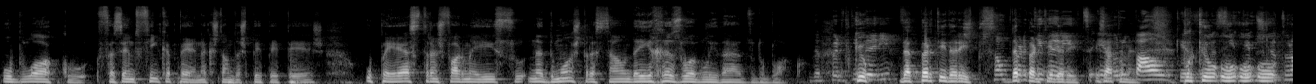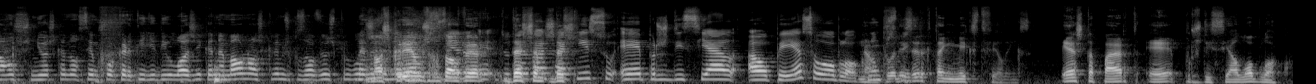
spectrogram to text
o Bloco, fazendo fim-capé na questão das PPPs, o PS transforma isso na demonstração da irrazoabilidade do Bloco. Da partidarite. da partidarite. A expressão da partidarite, é exatamente. brutal. Porque dizer, o, assim, o, temos o, que aturar uns senhores que andam sempre com a cartilha ideológica na mão, nós queremos resolver os problemas. Nós queremos resolver... Eh, tu deixa, achar deixa... que isso é prejudicial ao PS ou ao Bloco? Não, Não estou a dizer que tenho mixed feelings. Esta parte é prejudicial ao Bloco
